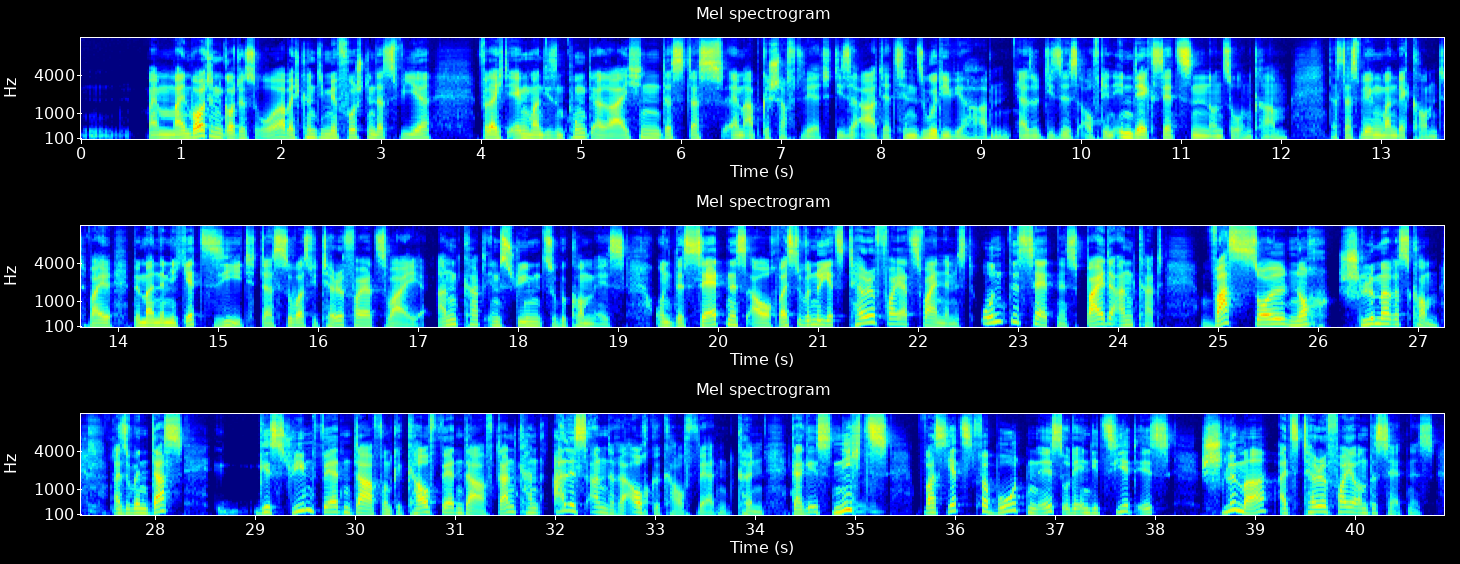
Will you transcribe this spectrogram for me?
mein, mein Wort in Gottes Ohr, aber ich könnte mir vorstellen, dass wir vielleicht irgendwann diesen Punkt erreichen, dass das ähm, abgeschafft wird, diese Art der Zensur, die wir haben. Also dieses auf den Index setzen und so ein Kram, dass das irgendwann wegkommt. Weil wenn man nämlich jetzt sieht, dass sowas wie Terrifier 2 uncut im Stream zu bekommen ist und The Sadness auch, weißt du, wenn du jetzt Terrifier 2 nimmst und The Sadness, beide uncut, was soll noch Schlimmeres kommen? Also wenn das gestreamt werden darf und gekauft werden darf, dann kann alles andere auch gekauft werden können. Da ist nichts, was jetzt verboten ist oder indiziert ist, schlimmer als Terrifier und the Sadness.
